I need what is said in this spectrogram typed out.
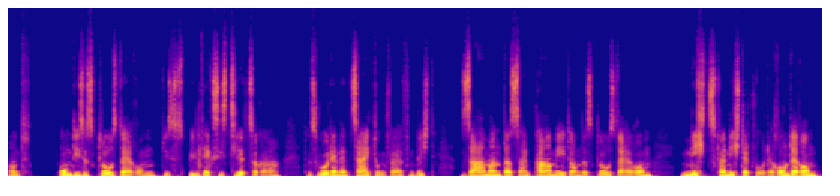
Und um dieses Kloster herum, dieses Bild existiert sogar, das wurde in den Zeitungen veröffentlicht, sah man, dass ein paar Meter um das Kloster herum nichts vernichtet wurde. Rundherum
